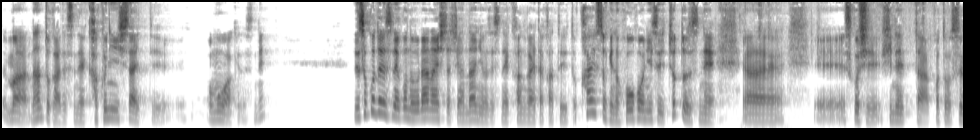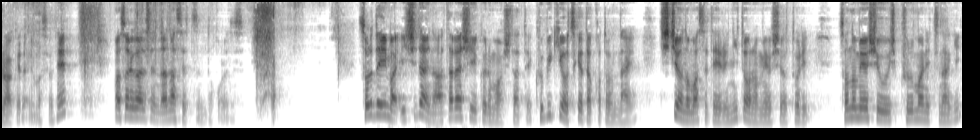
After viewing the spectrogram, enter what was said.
を、まあ、なんとかですね、確認したいって思うわけですね。で、そこでですね、この占い師たちは何をですね、考えたかというと、返す時の方法についてちょっとですね、えー、少しひねったことをするわけでありますよね。まあ、それがですね、7節のところです。それで今、一台の新しい車を仕立て、首木をつけたことのない、父を飲ませている二頭の目牛を取り、その目牛を車につなぎ、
